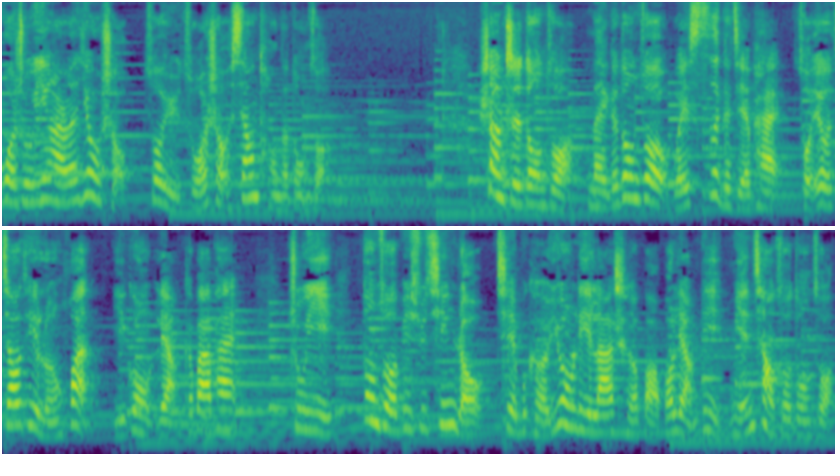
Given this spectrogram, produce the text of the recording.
握住婴儿的右手，做与左手相同的动作。上肢动作每个动作为四个节拍，左右交替轮换，一共两个八拍。注意动作必须轻柔，切不可用力拉扯宝宝两臂，勉强做动作，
